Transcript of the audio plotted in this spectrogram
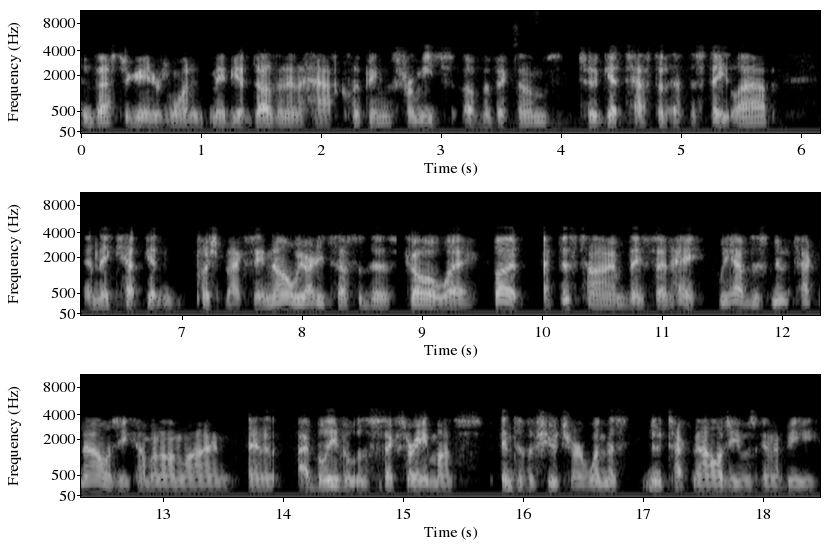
investigators wanted maybe a dozen and a half clippings from each of the victims to get tested at the state lab. And they kept getting pushback saying, no, we already tested this, go away. But at this time, they said, hey, we have this new technology coming online. And I believe it was six or eight months into the future when this new technology was going to be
